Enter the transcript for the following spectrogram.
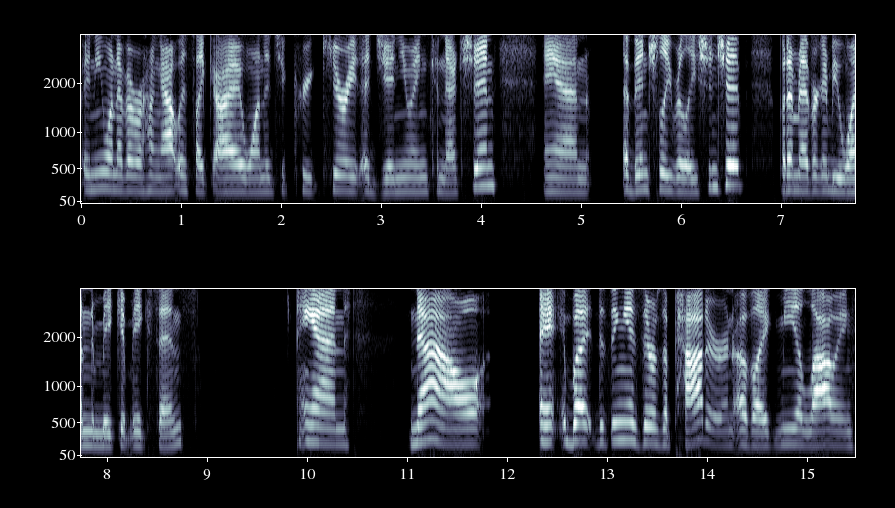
anyone I've ever hung out with like I wanted to cre- curate a genuine connection and eventually relationship, but I'm never going to be one to make it make sense. And now, eh, but the thing is, there was a pattern of like me allowing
